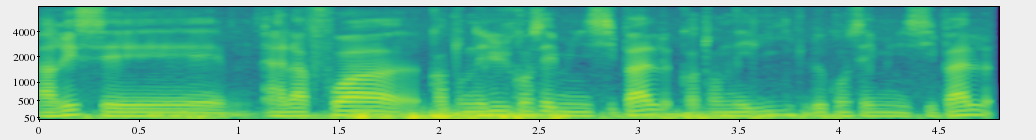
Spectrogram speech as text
Paris, c'est à la fois, quand on élit le conseil municipal, quand on élit le conseil municipal,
